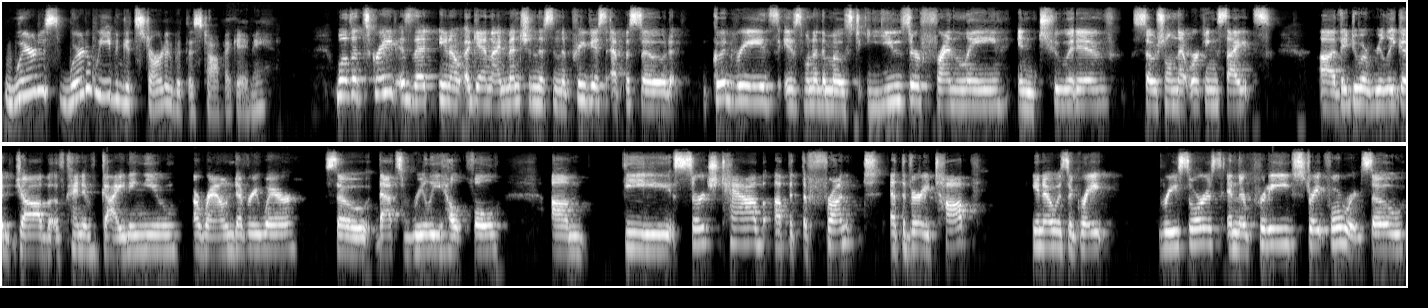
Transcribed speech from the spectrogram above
where does where do we even get started with this topic, Amy? Well, that's great is that, you know, again, I mentioned this in the previous episode. Goodreads is one of the most user friendly, intuitive social networking sites. Uh, they do a really good job of kind of guiding you around everywhere. So that's really helpful. Um, the search tab up at the front, at the very top, you know, is a great resource and they're pretty straightforward. So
